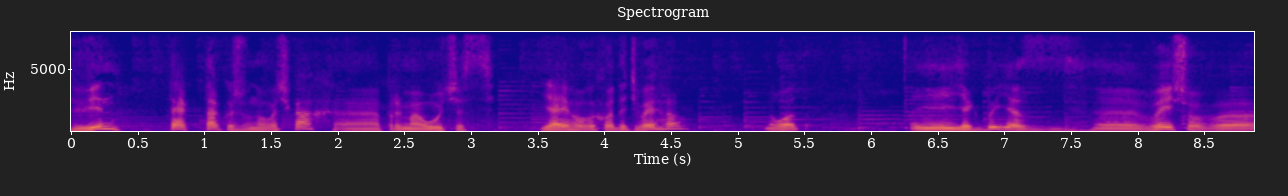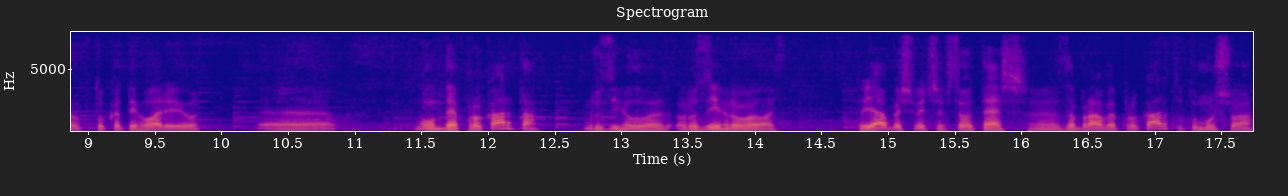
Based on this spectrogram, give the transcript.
він так, також в новачках приймав участь. Я його, виходить, виграв. От. І якби я вийшов в ту категорію, ну, де прокарта розігрувала- розігрувалась, то я би швидше всього теж е, забрав би прокарту, тому що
